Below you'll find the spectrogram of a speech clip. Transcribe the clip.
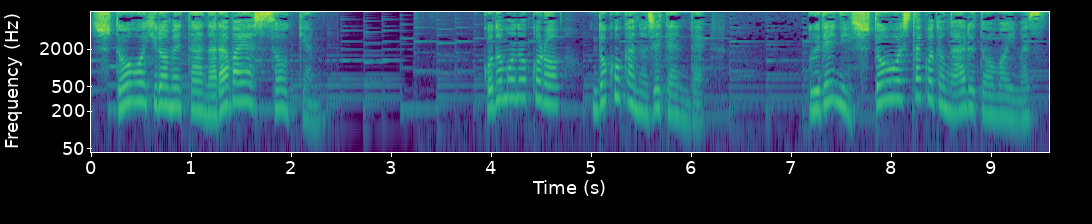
首都を広めた奈良林総研。子供の頃どこかの時点で腕に手刀をしたことがあると思います。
